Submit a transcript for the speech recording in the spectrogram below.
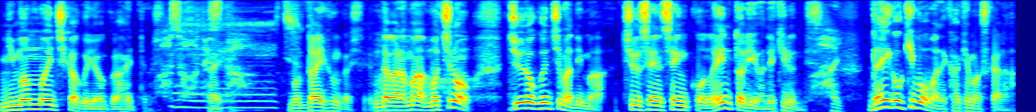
2万枚近く予約が入ってました。そうですか、はいもう大噴火してる。だからまあもちろん16日まで今抽選選考のエントリーはできるんです、はい。第5希望まで書けますから。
